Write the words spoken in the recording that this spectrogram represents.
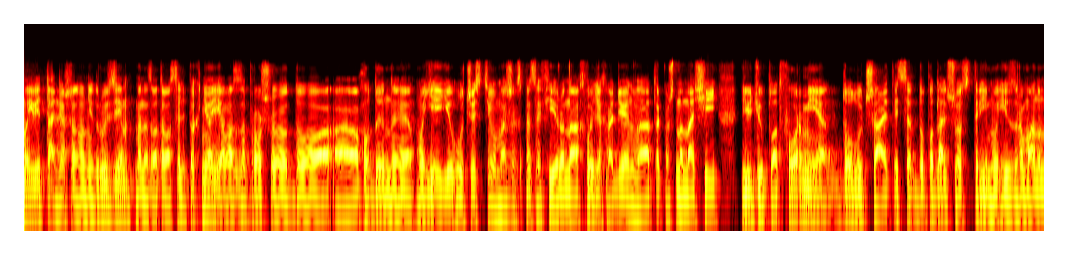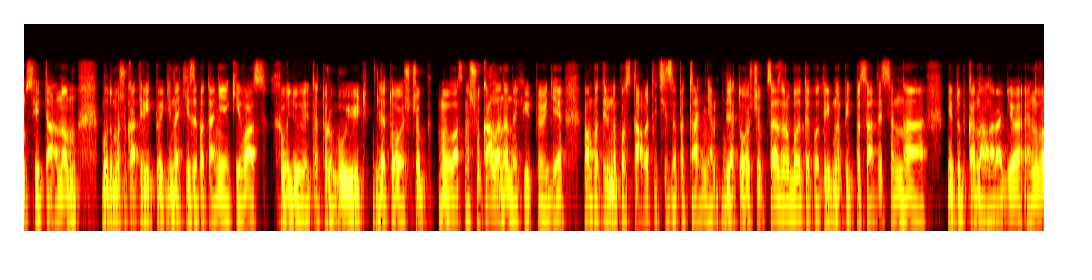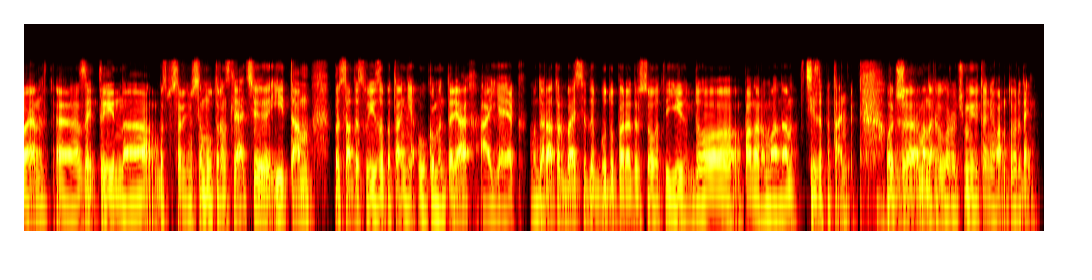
Мої вітання, шановні друзі. Мене звати Василь Пихньо. Я вас запрошую до е, години моєї участі у межах спецефіру на хвилях радіо НВ, а також на нашій youtube платформі. Долучайтеся до подальшого стріму із Романом Світаном. Будемо шукати відповіді на ті запитання, які вас хвилюють та турбують. Для того щоб ми власне шукали на них відповіді. Вам потрібно поставити ці запитання. Для того щоб це зробити, потрібно підписатися на youtube канал Радіо НВ, е, зайти на безпосередньо саму трансляцію і там писати свої запитання у коментарях. А я, як модератор бесіди, буду переадресовувати їх до пана Романа. Ці запитання. Отже, Роман Григорович, мої вітання вам. Добрий день.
